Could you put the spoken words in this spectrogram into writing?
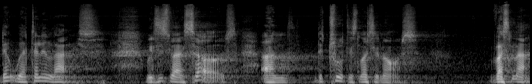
then we are telling lies. We deceive ourselves, and the truth is not in us. Verse 9.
